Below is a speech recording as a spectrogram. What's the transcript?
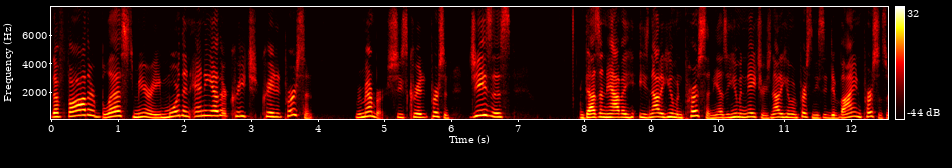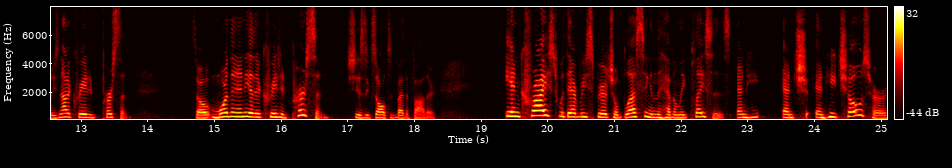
The Father blessed Mary more than any other created person. Remember, she's created person. Jesus doesn't have a he's not a human person. He has a human nature. He's not a human person. He's a divine person, so he's not a created person. So, more than any other created person, she is exalted by the Father. In Christ with every spiritual blessing in the heavenly places, and he and ch- and he chose her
